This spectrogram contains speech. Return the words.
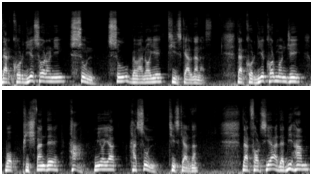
در کردی سورانی سون سو به معنای تیز کردن است. در کردی کرمانجی با پیشوند ه میآید حسون تیز کردن. در فارسی ادبی هم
